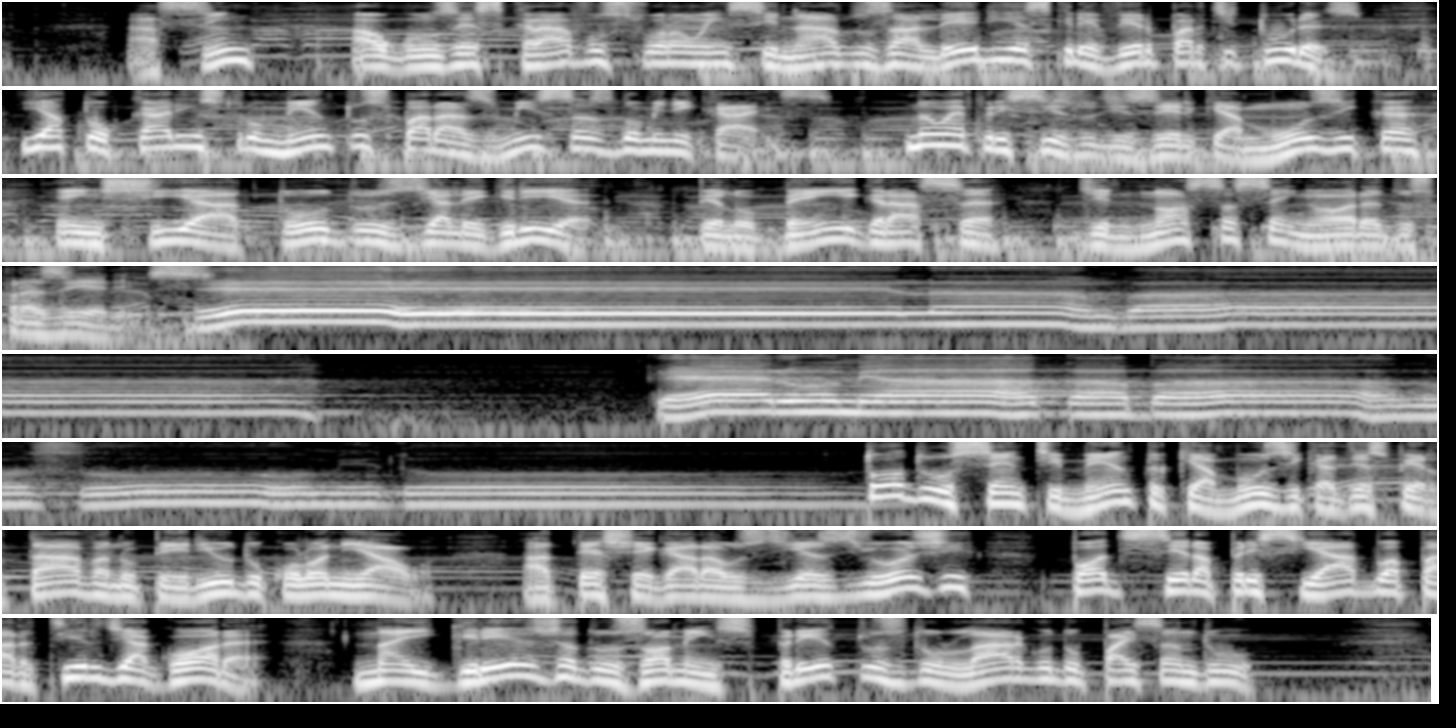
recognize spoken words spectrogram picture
Assim, alguns escravos foram ensinados a ler e escrever partituras e a tocar instrumentos para as missas dominicais. Não é preciso dizer que a música enchia a todos de alegria, pelo bem e graça de Nossa Senhora dos Prazeres. Quero me acabar no sumidor todo o sentimento que a música despertava no período colonial até chegar aos dias de hoje pode ser apreciado a partir de agora na Igreja dos Homens Pretos do Largo do Paissandu.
